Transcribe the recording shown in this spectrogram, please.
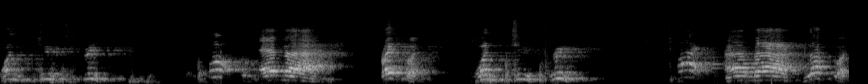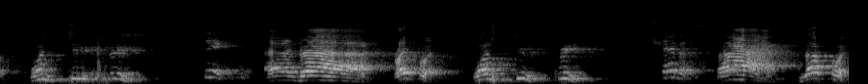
One, two, three. And back. Right foot. One, two, three. Five. And back. Left foot. One, two, three. Six. And back. Right foot. One, two, three. Seven. Back. Left foot.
